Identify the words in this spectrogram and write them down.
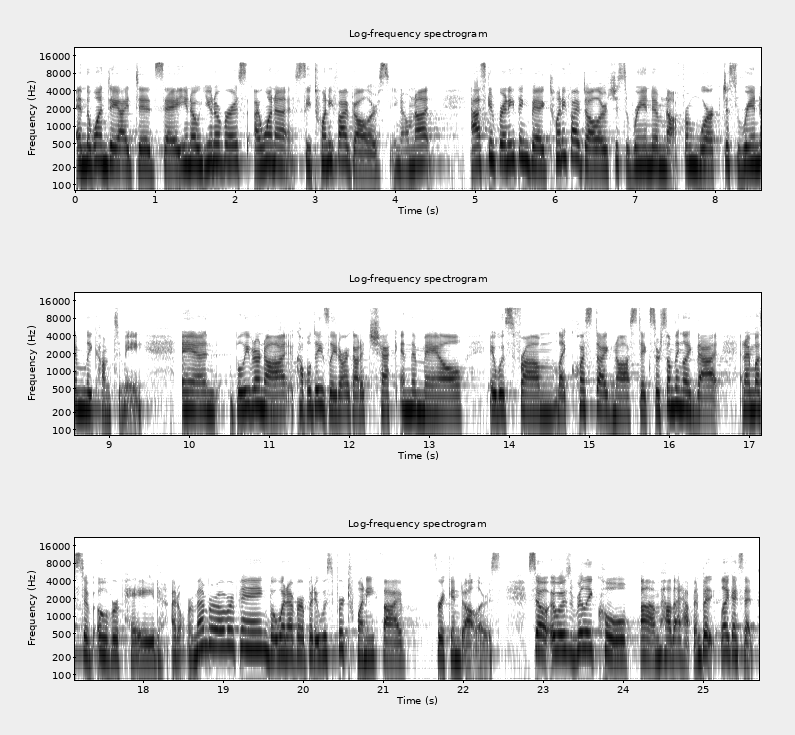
And the one day I did say, you know, universe, I want to see $25. You know, I'm not asking for anything big, $25, just random, not from work, just randomly come to me. And believe it or not, a couple days later, I got a check in the mail. It was from like Quest Diagnostics or something like that. And I must have overpaid. I don't remember overpaying, but whatever, but it was for 25 freaking dollars. So it was really cool um, how that happened. But like I said,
